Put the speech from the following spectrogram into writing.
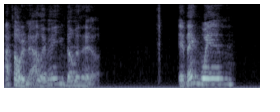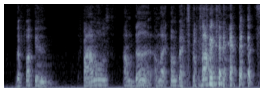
I told him that. I was like, man, you dumb as hell. If they win the fucking finals, I'm done. I'm not coming back to the podcast.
